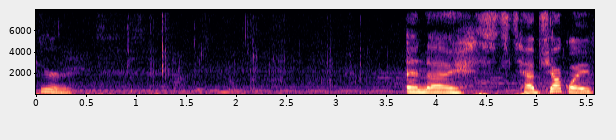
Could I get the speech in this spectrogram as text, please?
sure. And I have Shockwave.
